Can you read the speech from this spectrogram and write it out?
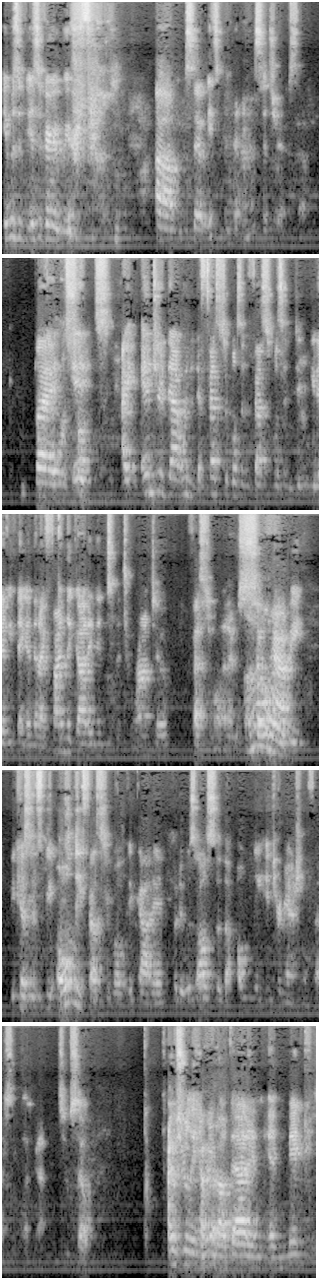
it was a, it's a very weird film. Um, so it's not an acid trip. So, but a I entered that one into festivals and festivals and didn't get anything, and then I finally got it into the Toronto festival, and I was so Oh. happy because it's the only festival it got in, but it was also the only international festival I've gotten into. So I was really happy Yeah. about that, and, and Mick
